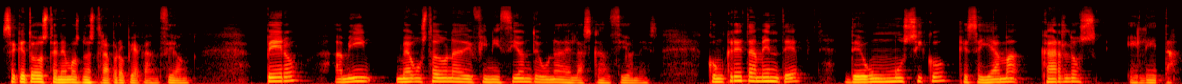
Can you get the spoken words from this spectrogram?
Sé que todos tenemos nuestra propia canción, pero a mí me ha gustado una definición de una de las canciones, concretamente de un músico que se llama Carlos Eleta.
